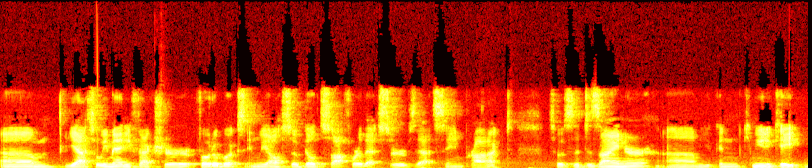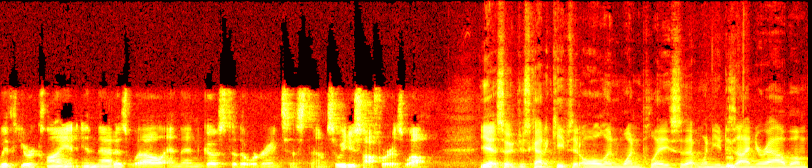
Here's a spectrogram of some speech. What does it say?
Um, yeah, so we manufacture photo books and we also build software that serves that same product. So as a designer, um, you can communicate with your client in that as well, and then goes to the ordering system. So we do software as well. Yeah, so it just kind of keeps it all in one place so that when you mm-hmm. design your album,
